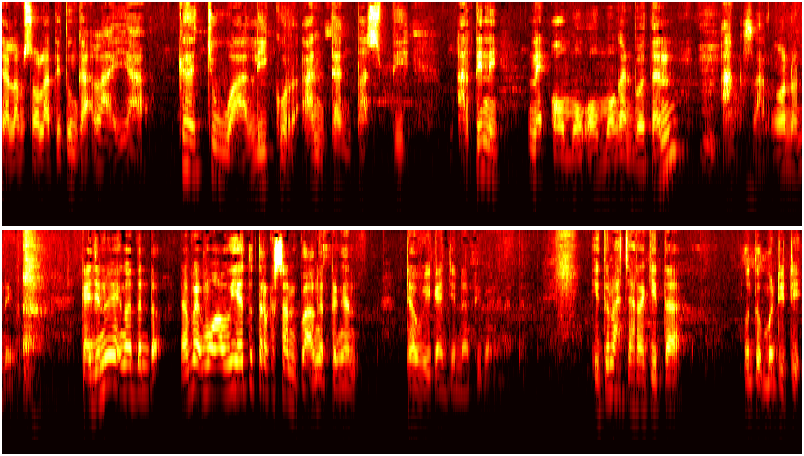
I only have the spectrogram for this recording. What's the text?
dalam sholat itu nggak layak kecuali Quran dan tasbih. Artinya nek omong-omongan boten angsal ngono nih. Kanjeng Nabi ngoten tok. Sampai Muawiyah itu terkesan banget dengan dawuh Kanjeng Nabi. Itulah cara kita untuk mendidik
